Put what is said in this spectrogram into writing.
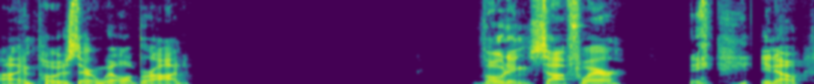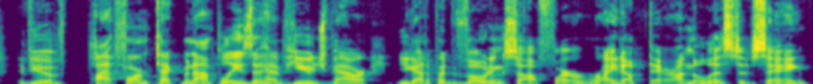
uh, impose their will abroad. Voting software, you know, if you have platform tech monopolies that have huge power, you got to put voting software right up there on the list of saying,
